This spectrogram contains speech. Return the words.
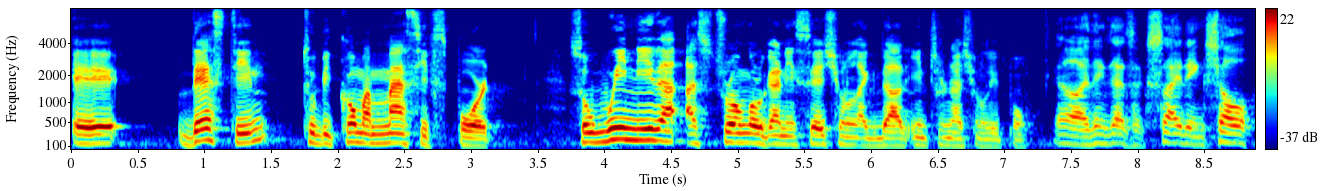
uh, destined to become a massive sport. So we need a, a strong organization like that internationally, Paul. Oh, I think that's exciting. So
